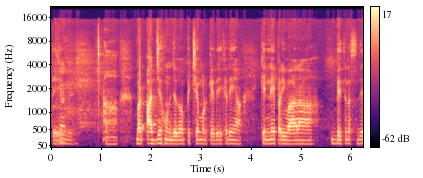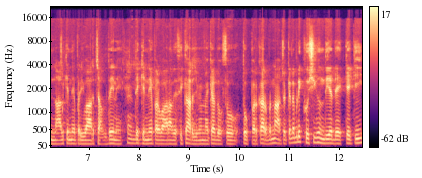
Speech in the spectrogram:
ਤੇ ਹਾਂ ਬਟ ਅੱਜ ਹੁਣ ਜਦੋਂ ਪਿੱਛੇ ਮੁੜ ਕੇ ਦੇਖਦੇ ਆ ਕਿੰਨੇ ਪਰਿਵਾਰਾਂ ਬਿਜ਼ਨਸ ਦੇ ਨਾਲ ਕਿੰਨੇ ਪਰਿਵਾਰ ਚੱਲਦੇ ਨੇ ਤੇ ਕਿੰਨੇ ਪਰਿਵਾਰਾਂ ਦੇ ਅਸੀਂ ਘਰ ਜਿਵੇਂ ਮੈਂ ਕਿਹਾ 200 ਤੋਂ ਉੱਪਰ ਘਰ ਬਣਾ ਚੁੱਕੇ ਨੇ ਬੜੀ ਖੁਸ਼ੀ ਹੁੰਦੀ ਹੈ ਦੇਖ ਕੇ ਕਿ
